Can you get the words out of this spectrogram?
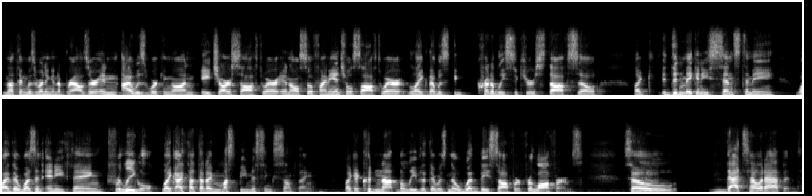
nothing was running in a browser. And I was working on HR software and also financial software, like that was incredibly secure stuff. So like it didn't make any sense to me why there wasn't anything for legal. Like I thought that I must be missing something. Like I could not believe that there was no web-based software for law firms. So yeah. that's how it happened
